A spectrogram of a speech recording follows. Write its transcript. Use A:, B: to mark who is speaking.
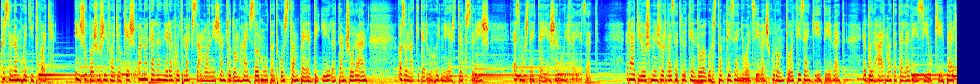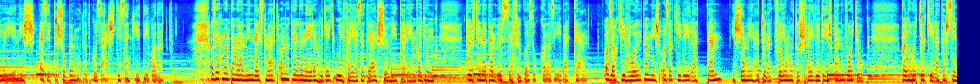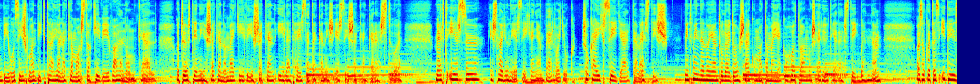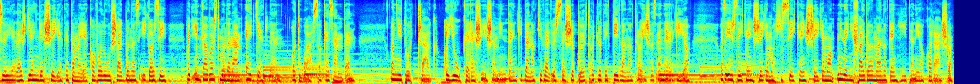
A: Köszönöm, hogy itt vagy. Én Suba Zsuzsi vagyok, és annak ellenére, hogy megszámolni sem tudom, hányszor mutatkoztam be eddig életem során, azonnal kiderül, hogy miért többször is. Ez most egy teljesen új fejezet. Rádiós műsorvezetőként dolgoztam 18 éves koromtól 12 évet, ebből hármat a televízió képernyőjén is, ezért a sok bemutatkozás 12 év alatt. Azért mondtam el mindezt, mert annak ellenére, hogy egy új fejezet első méterén vagyunk, történetem összefügg azokkal az évekkel. Az, aki voltam, és az, aki vélettem, és remélhetőleg folyamatos fejlődésben vagyok, valahogy tökéletes szimbiózisban diktálja nekem azt, akivé válnom kell, a történéseken, a megéléseken, élethelyzeteken és érzéseken keresztül. Mert érző és nagyon érzékeny ember vagyok. Sokáig szégyeltem ezt is, mint minden olyan tulajdonságomat, amelyek a hatalmas erőt jelezték bennem. Azokat az idézőjeles gyengeségeket, amelyek a valóságban az igazi, vagy inkább azt mondanám egyetlen a duász a kezemben. A nyitottság, a jó keresése mindenkiben, akivel összesöpört, ha csak egy pillanatra is az energia, az érzékenységem, a hiszékenységem, a mindenki fájdalmának enyhíteni akarása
